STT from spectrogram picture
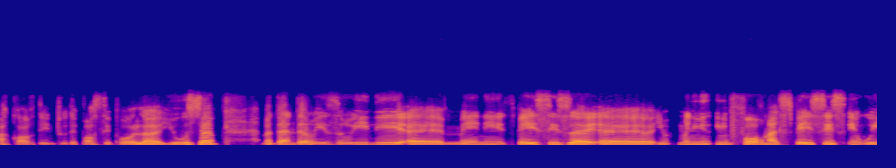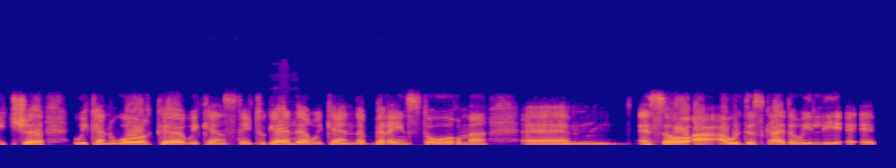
according to the possible use. But then there is really many spaces, many informal spaces in which we can work, we can stay together, mm-hmm. we can brainstorm. Um, and so uh, I will describe really a, a,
